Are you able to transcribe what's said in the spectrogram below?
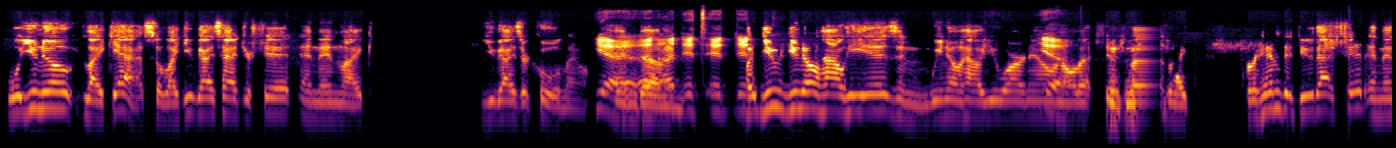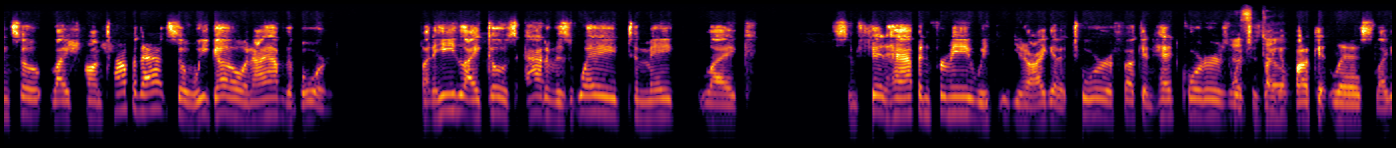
Well, you know, like yeah. So like you guys had your shit, and then like you guys are cool now. Yeah, And, I- I- um, it it, it but you you know how he is and we know how you are now and all that shit but like for him to do that shit and then so like on top of that so we go and i have the board but he like goes out of his way to make like some shit happen for me. We you know i get a tour of fucking headquarters That's which is like a bucket list. Like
